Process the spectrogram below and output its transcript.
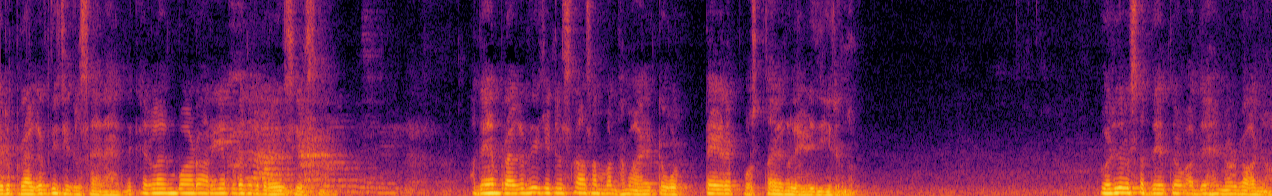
ഒരു പ്രകൃതി ചികിത്സകനായിരുന്നു. കേരളമെമ്പാടും അറിയപ്പെടുന്ന ഒരു പ്രകൃതി ചികിത്സകനാണ്. അദ്ദേഹം പ്രകൃതി ചികിത്സാ സംബന്ധമായിട്ട് ഒട്ടേറെ പുസ്തകങ്ങൾ എഴുതിയിരുന്നു. ഒരു ദിവസം അദ്ദേഹത്തെ അദ്ദേഹം എന്നോട് പറഞ്ഞു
